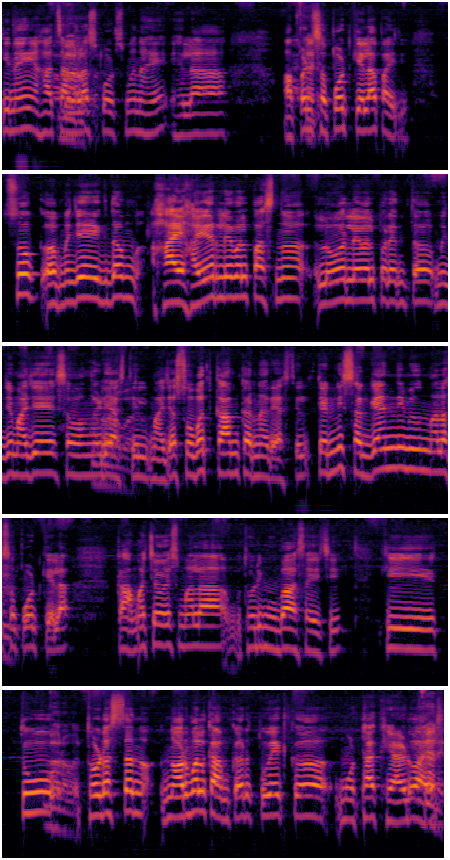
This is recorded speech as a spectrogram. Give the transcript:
की नाही हा चांगला स्पोर्ट्समन आहे ह्याला आपण सपोर्ट केला पाहिजे. सो म्हणजे एकदम हाय हायर लेवलपासनं लोअर लेवलपर्यंत म्हणजे माझे सवंगडी असतील माझ्यासोबत काम करणारे असतील त्यांनी सगळ्यांनी मिळून मला सपोर्ट केला. कामाच्या वेळेस मला थोडी मुभा असायची. की तू थोडंसं नॉर्मल काम कर. तू एक मोठा खेळाडू आहेस.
